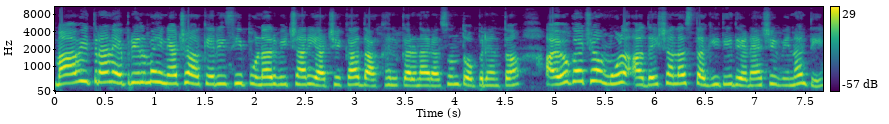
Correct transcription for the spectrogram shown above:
महावितरण एप्रिल महिन्याच्या अखेरीस ही पुनर्विचार याचिका दाखल करणार असून तोपर्यंत आयोगाच्या मूळ आदेशाला स्थगिती देण्याची विनंती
